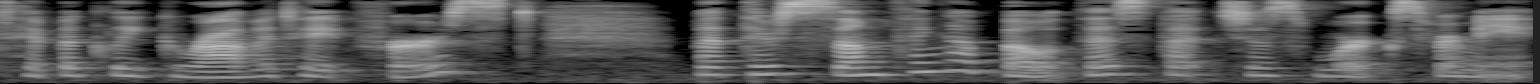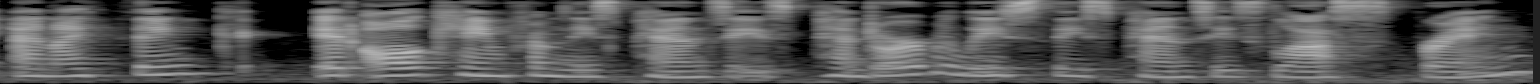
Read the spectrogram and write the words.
typically gravitate first. But there's something about this that just works for me. And I think it all came from these pansies. Pandora released these pansies last spring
